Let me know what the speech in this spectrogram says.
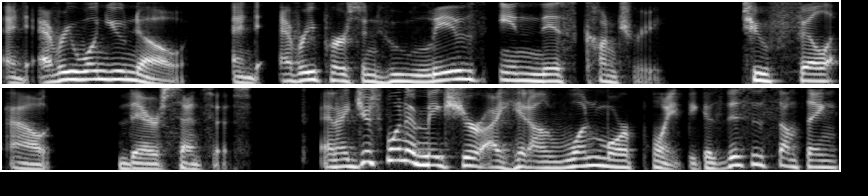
and everyone you know and every person who lives in this country to fill out their census. And I just want to make sure I hit on one more point because this is something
